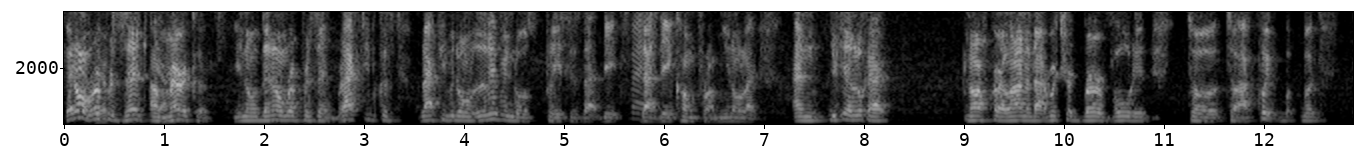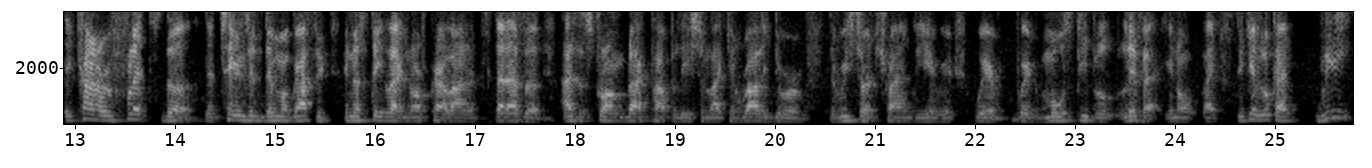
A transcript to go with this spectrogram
They don't Yep. represent Yeah. America. You know, they don't represent black people because black people don't live in those places that they Right. that they come from. You know, like and you can look at North Carolina that Richard Burr voted to to acquit, but, but it kind of reflects the the change in demographic in a state like North Carolina that has a has a strong black population, like in Raleigh, Durham, the Research Triangle area, where where most people live at. You know, like you can look at we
